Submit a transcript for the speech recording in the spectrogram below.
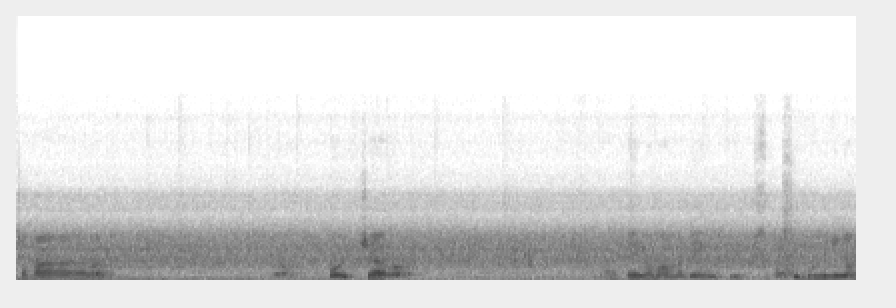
Tsaka, pork chop. Ate, mamamalengke. Gusto ko kasi bumili ng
